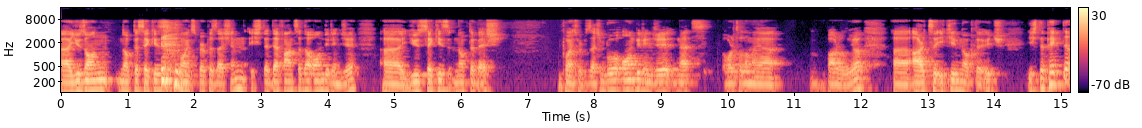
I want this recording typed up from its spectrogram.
e, 110.8 points per possession. İşte defansa da 11. e, 108.5 points per possession. Bu 11. net ortalamaya var oluyor. E, Artı 2.3. İşte pek de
